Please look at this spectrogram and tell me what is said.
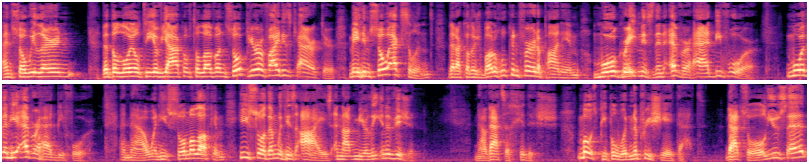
And so we learn that the loyalty of Yaakov to Lavan so purified his character, made him so excellent, that HaKadosh Baruch Hu conferred upon him more greatness than ever had before. More than he ever had before. And now, when he saw Malachim, he saw them with his eyes and not merely in a vision. Now that's a chiddush. Most people wouldn't appreciate that. That's all you said?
